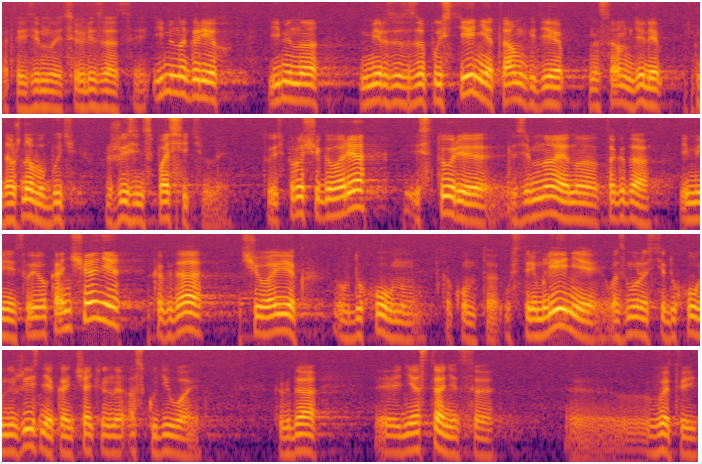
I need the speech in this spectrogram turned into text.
этой земной цивилизации. Именно грех, именно мерзость запустения там, где на самом деле должна бы быть жизнь спасительная. То есть, проще говоря, история земная, она тогда имеет свое окончание, когда человек в духовном каком-то устремлении, возможности духовной жизни окончательно оскудевает. Когда э, не останется э, в этой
